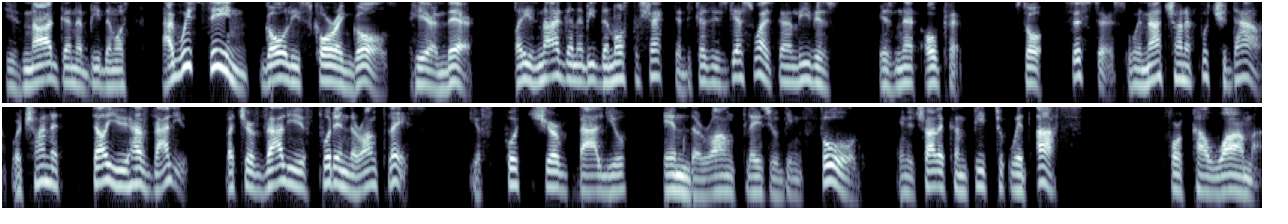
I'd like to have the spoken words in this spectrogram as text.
He's not going to be the most, have we seen goalies scoring goals here and there, but he's not going to be the most effective because he's guess what? He's going to leave his, his net open. So sisters, we're not trying to put you down. We're trying to tell you you have value, but your value you've put in the wrong place. You've put your value in the wrong place. You've been fooled and you try to compete with us for Qawwama.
